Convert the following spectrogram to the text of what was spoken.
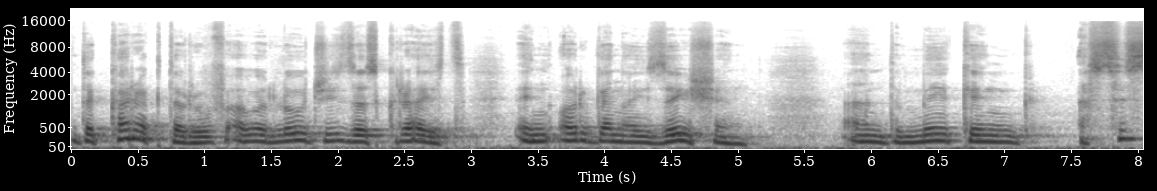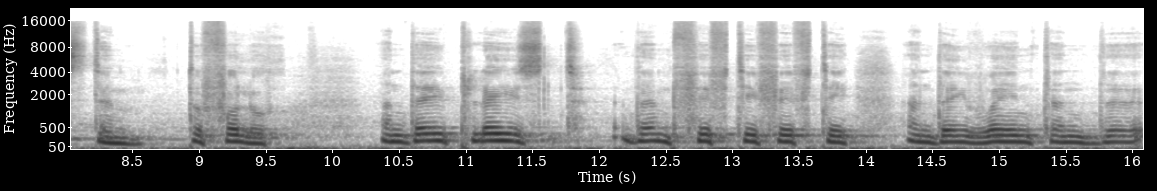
the character of our Lord Jesus Christ in organization and making a system to follow. And they placed them 50 50 and they went and uh,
